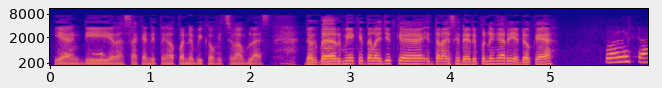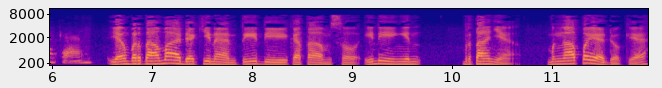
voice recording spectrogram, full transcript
yang dirasakan di tengah pandemi COVID-19. Dokter Mia kita lanjut ke interaksi dari pendengar ya dok ya. Boleh silahkan. Yang pertama ada Kinanti di Katamso. Ini ingin bertanya, mengapa ya dok ya?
